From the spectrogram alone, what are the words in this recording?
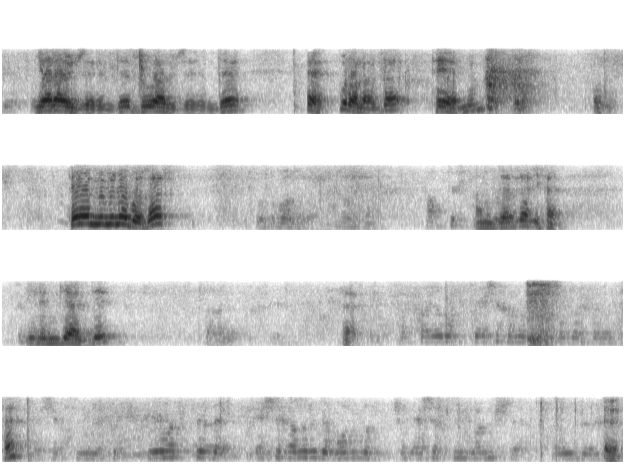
diyor. yara üzerinde, duvar üzerinde evet buralarda teyemmüm olur. Teyemmümü ne bozar? Hani derler ya ilim geldi. Evet. He? Evet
